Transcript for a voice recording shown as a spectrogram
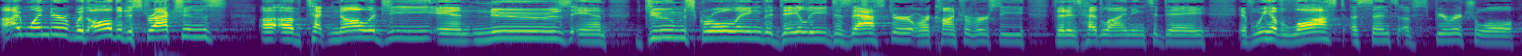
I wonder, with all the distractions uh, of technology and news and doom scrolling the daily disaster or controversy that is headlining today, if we have lost a sense of spiritual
